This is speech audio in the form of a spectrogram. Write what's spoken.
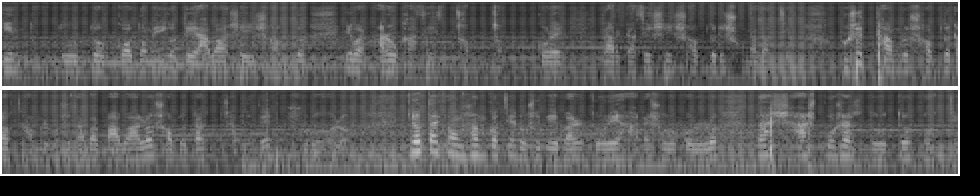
কিন্তু দূর দূর কদম এগোতে আবার সেই শব্দ এবার আরও কাছে ছপ ছপ করে তার কাছে সেই শব্দটি শোনা যাচ্ছে। রশিদ থামলো, শব্দটাও থামলো। রশিদ আবার বাবা আলো শব্দটার সাথে সাথে শুরু হলো। কেউ তাকে অনুসরণ করছে। রশিদ এবার জোরে হাঁটা শুরু করল। তার শ্বাস প্রশ্বাস দ্রুত হচ্ছে।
